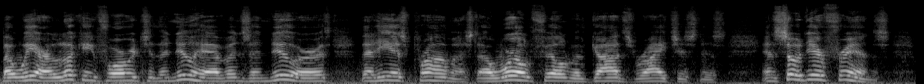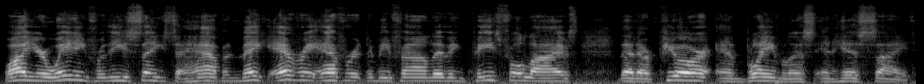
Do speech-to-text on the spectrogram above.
but we are looking forward to the new heavens and new earth that He has promised, a world filled with God's righteousness. And so, dear friends, while you're waiting for these things to happen, make every effort to be found living peaceful lives that are pure and blameless in His sight.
